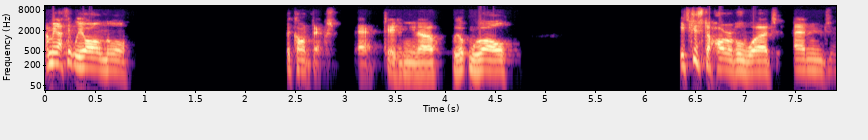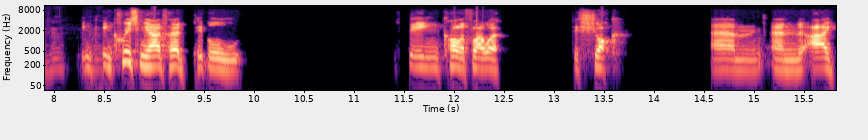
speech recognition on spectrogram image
I mean, I think we all know the context there, Jason. You know, we, we all. It's just a horrible word, and Mhm, in, mhm. increasingly, I've heard people saying cauliflower to shock, um, and I,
